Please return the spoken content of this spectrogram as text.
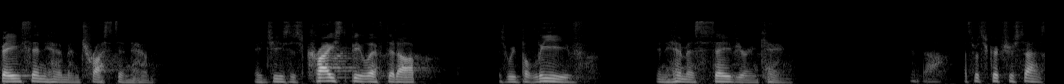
faith in Him and trust in Him. May Jesus Christ be lifted up as we believe in Him as Savior and King. And uh, that's what Scripture says.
